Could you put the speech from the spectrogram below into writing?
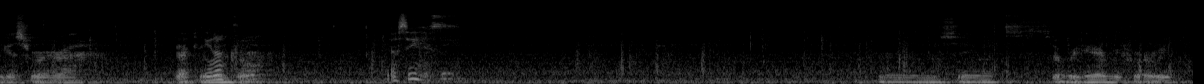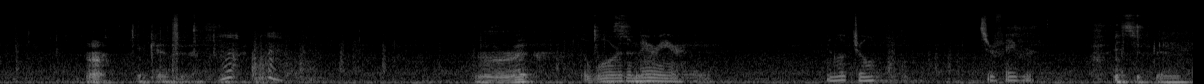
I guess we're uh, back in control. Jesse? Mm, Let's see what's over here before we. Oh, we can't do that. Alright. The war the merrier. Hey, look, Joel. It's your favorite. It's your favorite.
